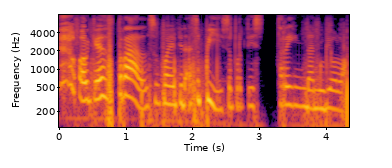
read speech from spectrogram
orkestral supaya tidak sepi seperti string dan biola.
